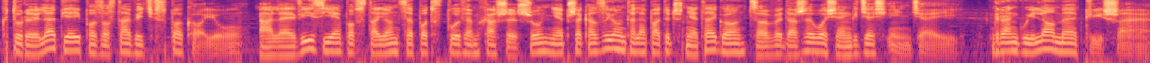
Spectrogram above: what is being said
który lepiej pozostawić w spokoju. Ale wizje powstające pod wpływem haszyszu nie przekazują telepatycznie tego, co wydarzyło się gdzieś indziej. Granguilome pisze.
